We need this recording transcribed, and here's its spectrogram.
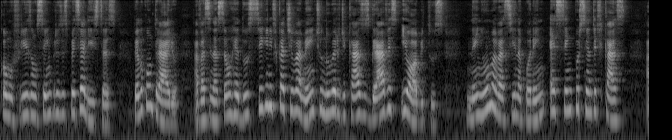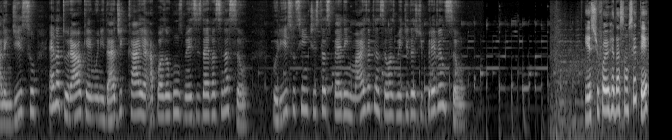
como frisam sempre os especialistas. Pelo contrário, a vacinação reduz significativamente o número de casos graves e óbitos. Nenhuma vacina, porém, é 100% eficaz. Além disso, é natural que a imunidade caia após alguns meses da vacinação. Por isso, cientistas pedem mais atenção às medidas de prevenção. Este foi o Redação CT,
